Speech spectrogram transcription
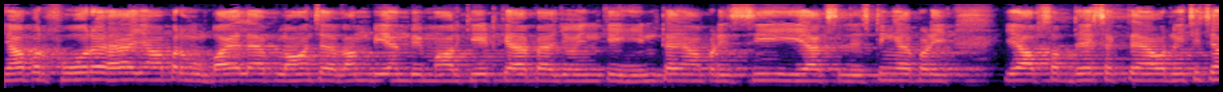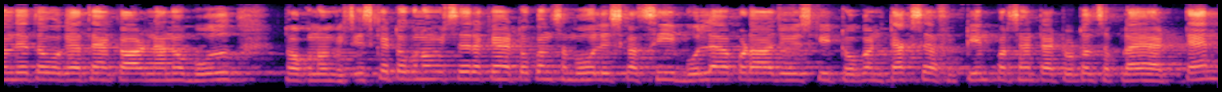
यहाँ पर फोर है, यहाँ पर मोबाइल ऐप लॉन्च है one B N B market cap है, जो इनकी हिंट है, यहाँ पर सी ई एक्स लिस्टिंग है बड़ी ये आप सब देख सकते हैं और नीचे चल देते वो कहते हैं कार्ड नैनो बुल टोकनोमिक्स इसके टोकनोमिक्स से रखे हैं टोकन संबोल इसका सी बुल है पड़ा, जो इसकी टोकन टैक्स है फिफ्टीन परसेंट है टोटल सप्लाई है ten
